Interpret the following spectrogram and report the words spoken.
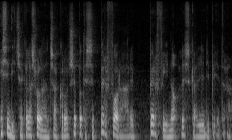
e si dice che la sua lancia a croce potesse perforare perfino le scaglie di pietra.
